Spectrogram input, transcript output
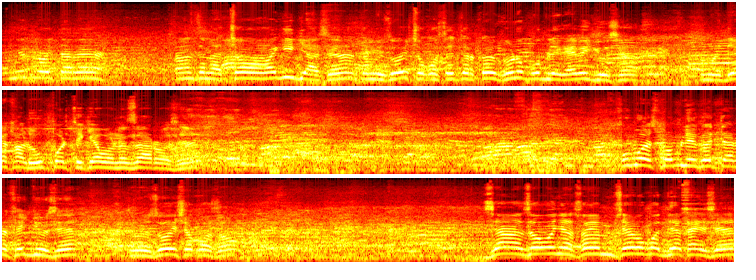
મિત્રો અત્યારે સાંજના છ વાગી ગયા છે. તમે જોઈ શકો છો, અત્યારે કયું ઘણું પબ્લિક આવી ગયું છે. તમને દેખાડું, ઉપરથી કેવો નજારો છે. ખૂબ જ પબ્લિક અત્યારે થઈ ગયું છે. તમે જોઈ શકો છો. જ્યાં જવો ત્યાં સ્વયંસેવકો દેખાય છે.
